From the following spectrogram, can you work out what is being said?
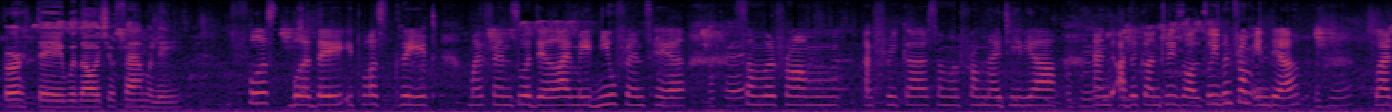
birthday without your family? First birthday, it was great. My friends were there. I made new friends here. Okay. Some were from Africa, some were from Nigeria, mm-hmm. and other countries also, even from India. Mm-hmm. But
